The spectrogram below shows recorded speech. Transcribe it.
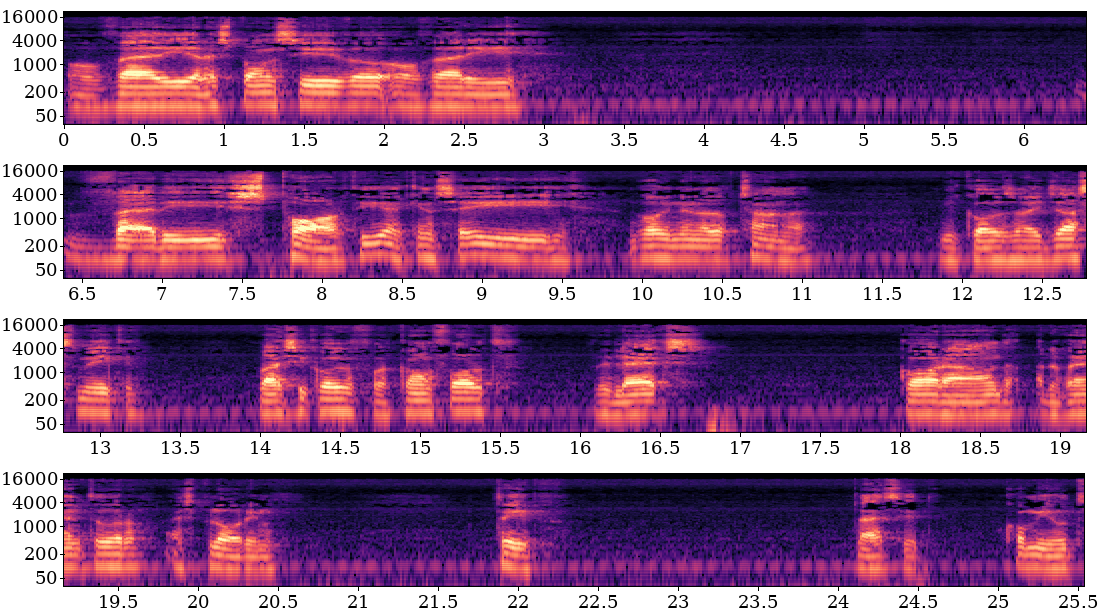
or very responsive or very very sporty I can say go in another channel uh, because I just make bicycle for comfort relax go around adventure exploring trip. That's it. Commute.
